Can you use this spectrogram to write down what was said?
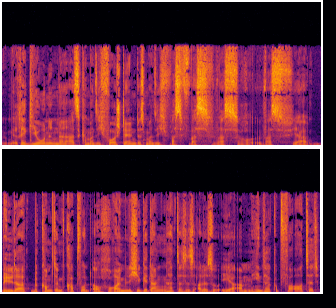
Regionen, ne? also kann man sich vorstellen, dass man sich was, was, was, was, ja, Bilder bekommt im Kopf und auch räumliche Gedanken hat. Das ist alles so eher am Hinterkopf verortet.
